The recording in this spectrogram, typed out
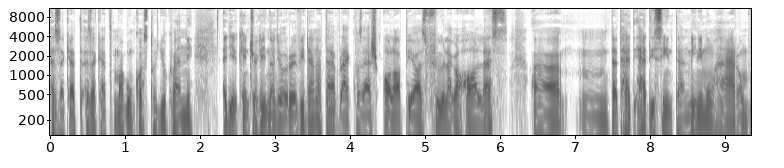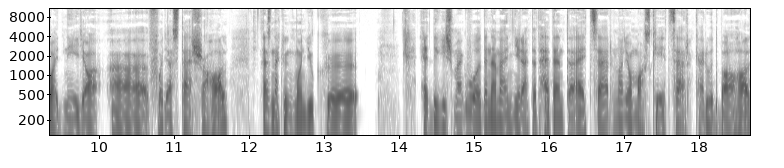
ezeket, ezeket magunkhoz tudjuk venni. Egyébként csak így nagyon röviden, a táplálkozás alapja az főleg a hal lesz, mm, tehát heti, heti szinten minimum három vagy négy a, a fogyasztásra hal. Ez nekünk mondjuk eddig is megvolt, de nem ennyire. Tehát hetente egyszer, nagyon max. kétszer került be a hal.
